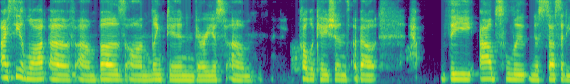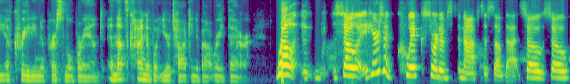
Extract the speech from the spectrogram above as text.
I see a lot of um, buzz on LinkedIn and various um, publications about the absolute necessity of creating a personal brand, and that's kind of what you're talking about right there. Well, uh, so here's a quick sort of synopsis of that. So, so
